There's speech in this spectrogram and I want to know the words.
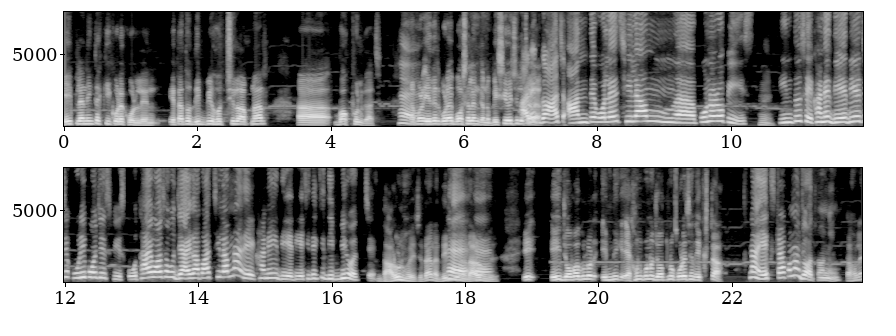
এই প্ল্যানিংটা কি করে করলেন? এটা তো দিব্যি হচ্ছিল আপনার আহ বকফুল গাছ। তারপর এদের গোড়ায় বসালেন কেন? বেশি হয়েছিল আরে গাছ আনতে বলেছিলাম পনেরো পিস কিন্তু সেখানে দিয়ে দিয়েছে কুড়ি পঁচিশ পিস কোথায় বসাবো? জায়গা পাচ্ছিলাম না এখানেই দিয়ে দিয়েছি। দেখছি দিব্যি হচ্ছে। দারুণ হয়েছে তাই না? দিব্যি না হ্যাঁ, দারুণ হ্যাঁ। হয়েছে। এই এই জবাগুলোর এমনি এখন কোনো যত্ন করেছেন এক্সট্রা না এক্সট্রা কোনো যত্ন নেই। তাহলে?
